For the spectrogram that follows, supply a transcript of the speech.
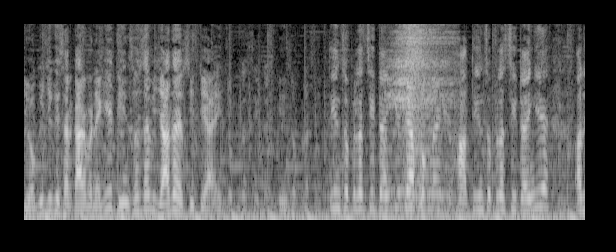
योगी जी की सरकार बनेगी तीन सौ से भी ज़्यादा सीटें आएँगी। तीन सौ प्लस तीन सौ प्लस सीट। आएँगी। क्या आप लोग हाँ तीन सौ प्लस सीट आएँगी। और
